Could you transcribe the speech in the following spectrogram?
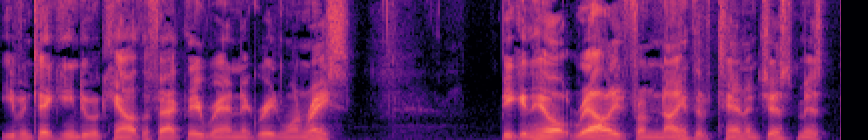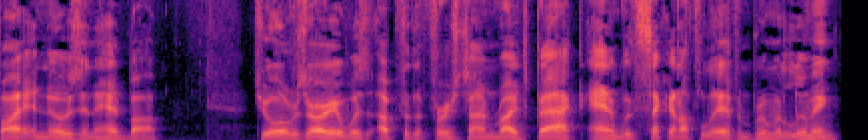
even taking into account the fact they ran in a Grade 1 race. Beacon Hill rallied from ninth of 10 and just missed by a nose and a head bob. Joel Rosario was up for the first time, rides back, and with second off the layoff improvement looming,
